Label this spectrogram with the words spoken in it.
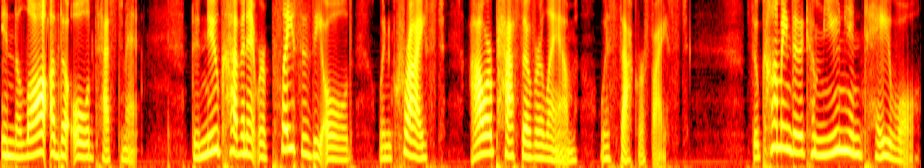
in the law of the Old Testament. The new covenant replaces the old when Christ, our Passover lamb, was sacrificed. So, coming to the communion table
